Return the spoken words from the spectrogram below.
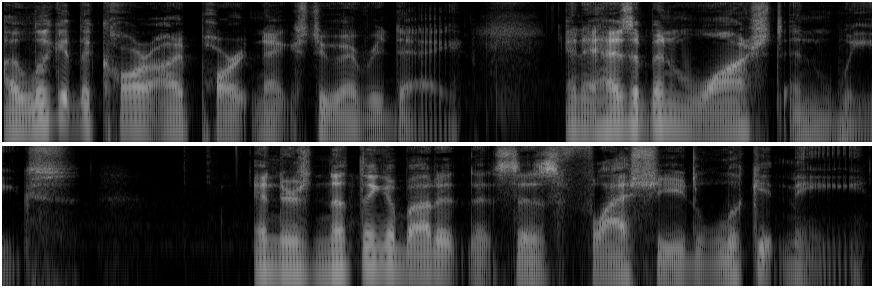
I look at the car I park next to every day and it hasn't been washed in weeks. And there's nothing about it that says flashy, look at me.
